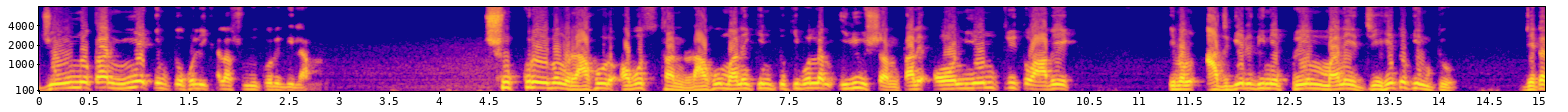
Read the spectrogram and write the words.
যৌনতা নিয়ে কিন্তু হোলি খেলা শুরু করে দিলাম। শুক্র এবং রাহুর অবস্থান, রাহু মানে কিন্তু কি বললাম? ইলিউশন তাহলে অনিয়ন্ত্রিত আবেগ। এবং আজকের দিনে প্রেম মানে যেহেতু কিন্তু, যেটা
